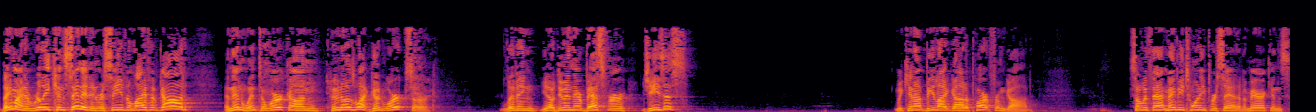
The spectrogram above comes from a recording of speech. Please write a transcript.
They might have really consented and received the life of God and then went to work on who knows what, good works or living, you know, doing their best for Jesus. We cannot be like God apart from God. So with that, maybe 20% of Americans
